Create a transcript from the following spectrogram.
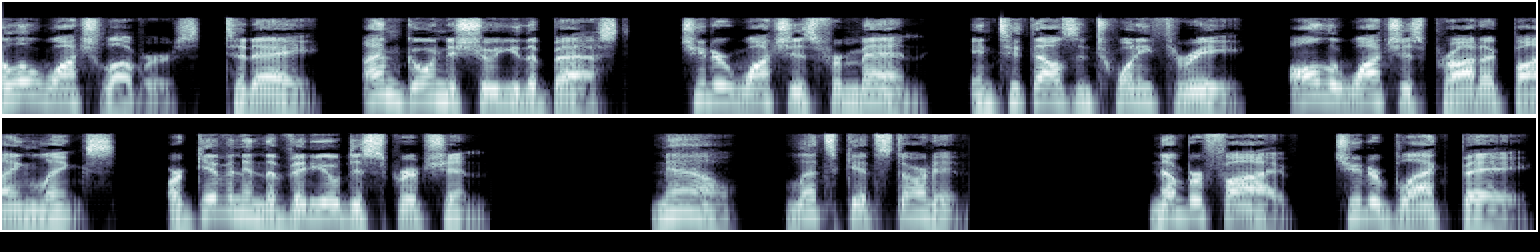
Hello watch lovers. Today, I'm going to show you the best Tudor watches for men in 2023. All the watches product buying links are given in the video description. Now, let's get started. Number 5. Tudor Black Bay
